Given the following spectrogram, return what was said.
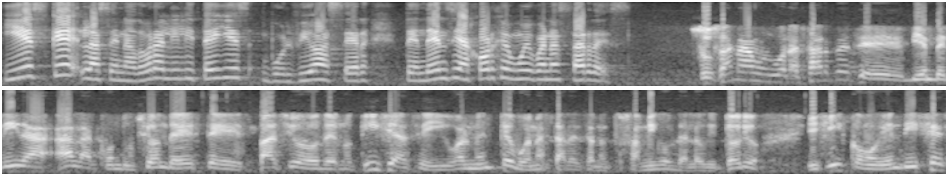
Y es que la senadora Lili Telles volvió a hacer tendencia. Jorge, muy buenas tardes. Susana, muy buenas tardes. Eh, bienvenida a la conducción de este espacio de noticias e igualmente buenas tardes a nuestros amigos del auditorio. Y sí, como bien dices,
